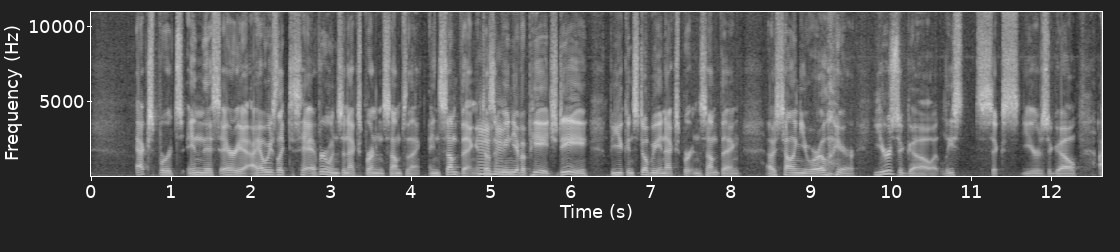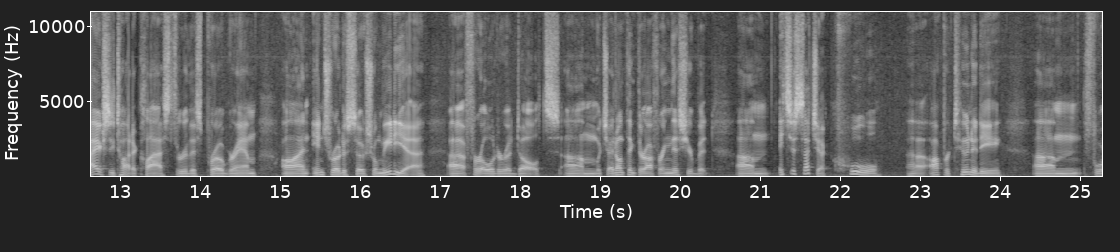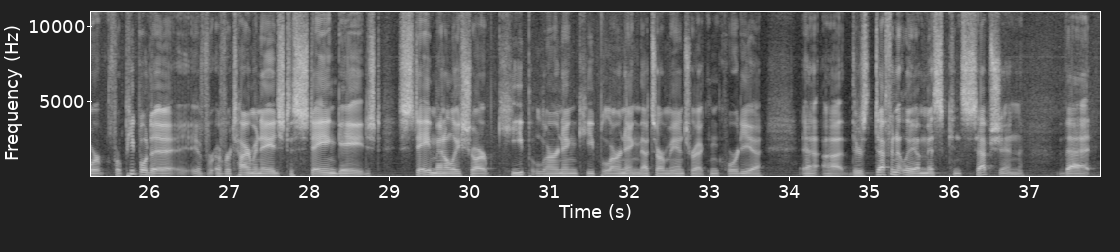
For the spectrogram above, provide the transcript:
experts in this area. I always like to say everyone's an expert in something. In something. It doesn't mean you have a PhD, but you can still be an expert in something. I was telling you earlier, years ago, at least six years ago, I actually taught a class through this program on intro to social media uh, for older adults, um, which I don't think they're offering this year, but um, it's just such a cool uh, opportunity um, for for people to if, of retirement age to stay engaged, stay mentally sharp, keep learning, keep learning. That's our mantra at Concordia. Uh, uh, there's definitely a misconception that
